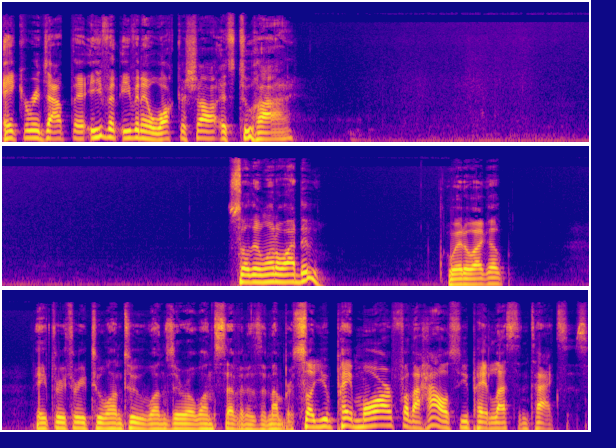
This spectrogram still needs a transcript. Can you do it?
Acreage out there, even even in Waukesha, it's too high. So then what do I do? Where do I go? 833-212-1017 is the number. So you pay more for the house, you pay less in taxes.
